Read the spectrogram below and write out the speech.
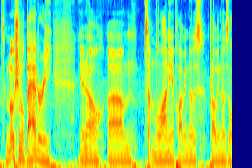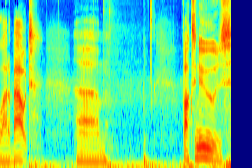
it's emotional battery you know um, something Melania probably knows probably knows a lot about. Um, Fox News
